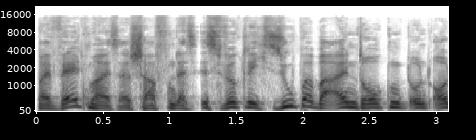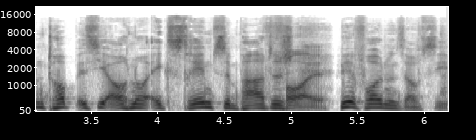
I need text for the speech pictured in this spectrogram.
bei Weltmeisterschaften. Das ist wirklich super beeindruckend und on top ist sie auch noch extrem sympathisch. Voll. Wir freuen uns auf sie.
